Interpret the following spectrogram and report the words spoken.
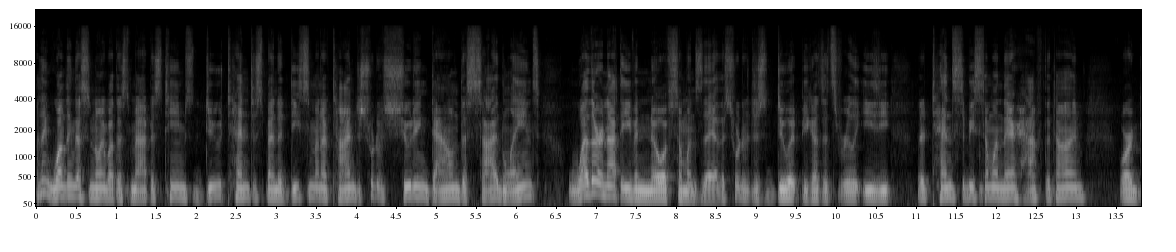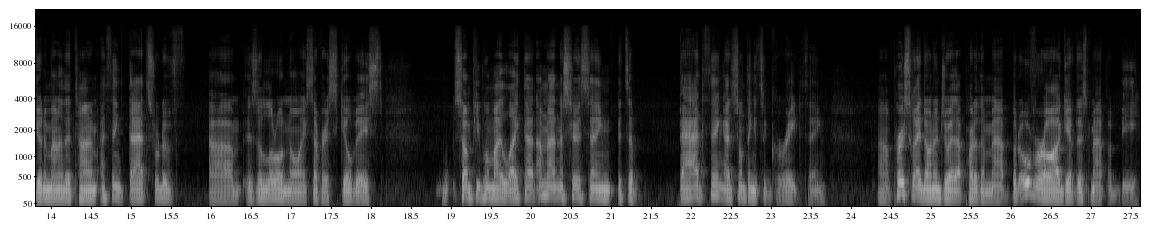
I think one thing that's annoying about this map is teams do tend to spend a decent amount of time just sort of shooting down the side lanes, whether or not they even know if someone's there. They sort of just do it because it's really easy. There tends to be someone there half the time or a good amount of the time. I think that sort of um, is a little annoying. Not very skill based. Some people might like that. I'm not necessarily saying it's a bad thing. I just don't think it's a great thing. Uh, personally, I don't enjoy that part of the map, but overall, I give this map a B.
